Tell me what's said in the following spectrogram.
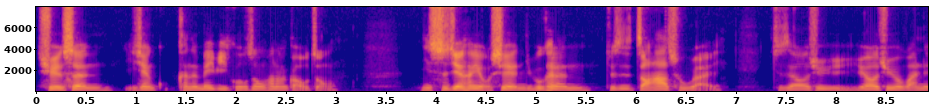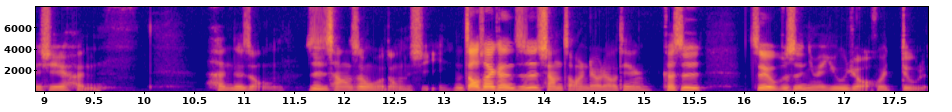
学生，以前可能 maybe 国中换到高中，你时间很有限，你不可能就是找他出来。就是要去又要去玩那些很很那种日常生活东西。你找出来可能只是想找人聊聊天，可是这又不是你们 usual 会 do 的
